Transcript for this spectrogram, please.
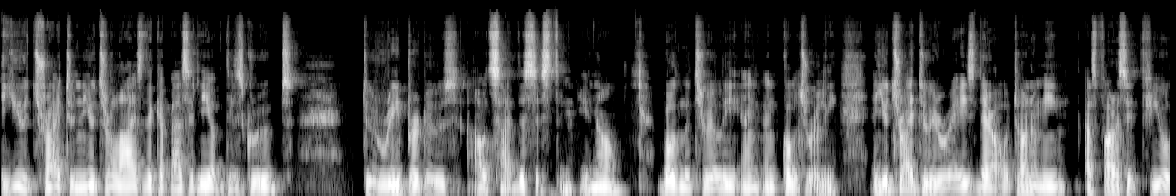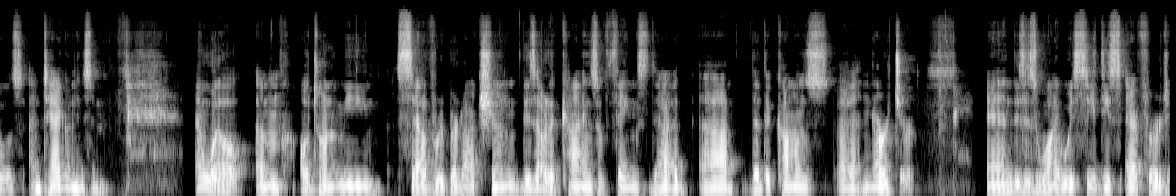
you try to neutralize the capacity of these groups to reproduce outside the system, you know, both materially and, and, culturally. And you try to erase their autonomy as far as it fuels antagonism. And well, um, autonomy, self reproduction, these are the kinds of things that, uh, that the commons uh, nurture. And this is why we see this effort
